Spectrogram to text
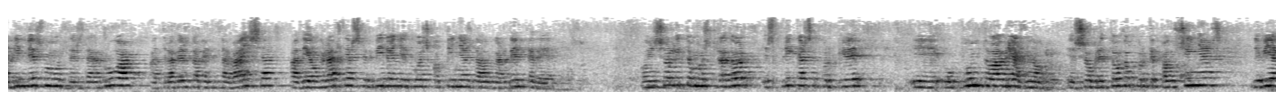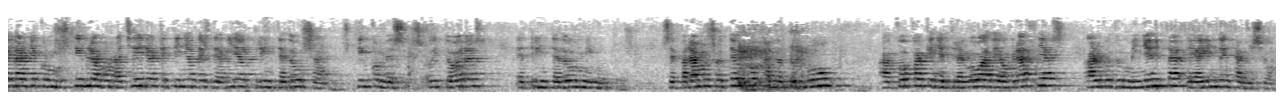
ali mesmo desde a rúa, a través da venta baixa, a deogracia serviralle dúas copiñas da algardente de erros. O insólito mostrador explícase por que eh, o punto abre as nove, e sobre todo porque Pausiñas debía darlle combustible á borracheira que tiña desde había 32 anos, 5 meses, 8 horas e 32 minutos. Separamos o tempo cando tomou a copa que lle entregou a Deogracias, algo durmiñenta e aínda en camisón.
